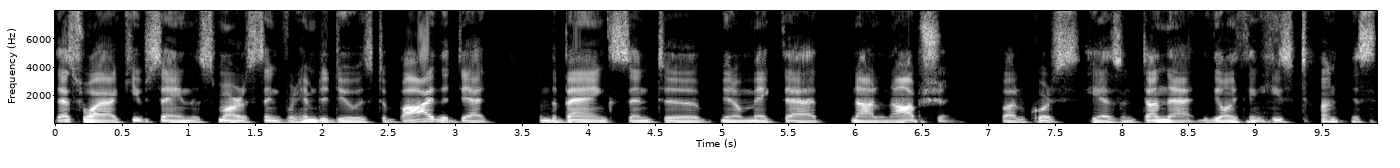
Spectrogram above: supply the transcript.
That's why I keep saying the smartest thing for him to do is to buy the debt from the banks and to you know make that not an option. But of course, he hasn't done that. The only thing he's done is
